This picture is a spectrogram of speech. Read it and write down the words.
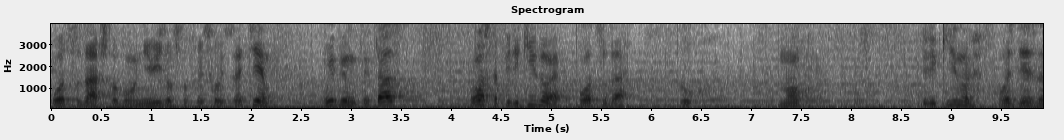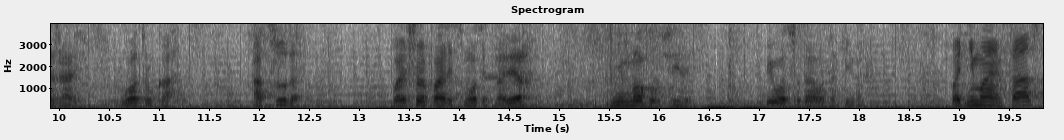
Вот сюда, чтобы он не видел, что происходит. Затем выдвинутый таз просто перекидывая вот сюда руку, ногу. Перекинули, вот здесь зажали. Вот рука. Отсюда большой палец смотрит наверх, немного усилий и вот сюда вот закинули. Поднимаем таз,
